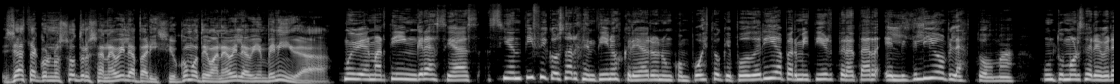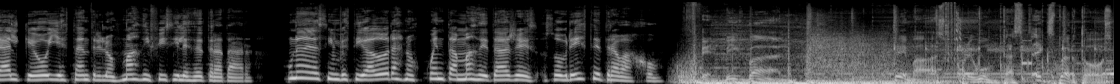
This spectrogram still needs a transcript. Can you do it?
Ya está con nosotros Anabela Aparicio. ¿Cómo te va, Anabela? Bienvenida. Muy bien, Martín, gracias. Científicos argentinos crearon un compuesto que podría permitir tratar el glioblastoma, un tumor cerebral que hoy está entre los más difíciles de tratar. Una de las investigadoras nos cuenta más detalles sobre este trabajo. En Big Bang. Temas, preguntas, expertos,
